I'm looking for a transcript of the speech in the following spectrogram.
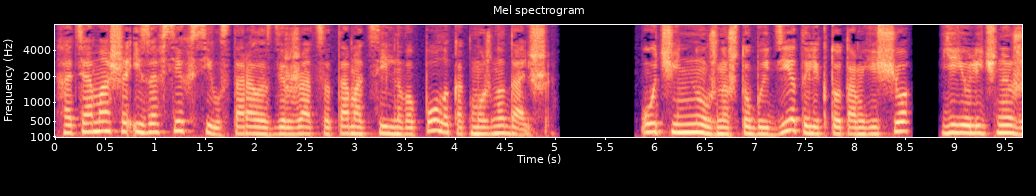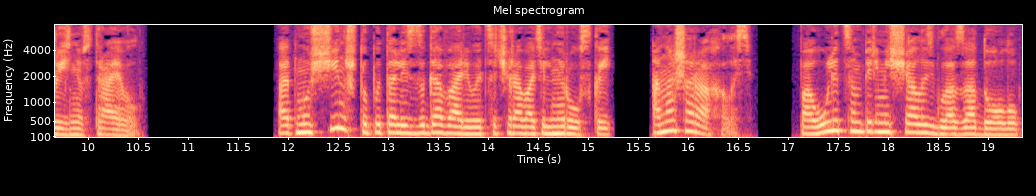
хотя Маша изо всех сил старалась держаться там от сильного пола как можно дальше. Очень нужно, чтобы дед или кто там еще ее личную жизнь устраивал. От мужчин, что пытались заговаривать с очаровательной русской, она шарахалась. По улицам перемещалась глаза долу.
